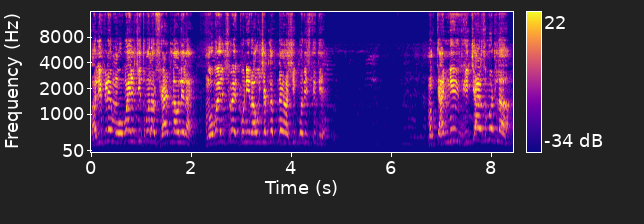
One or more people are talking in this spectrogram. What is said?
अलीकडे मोबाईलची तुम्हाला फॅट लावलेला आहे. मोबाईल शिवाय कोणी राहू शकत नाही अशी परिस्थिती आहे. मग त्यांनी रिचार्ज म्हटलं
